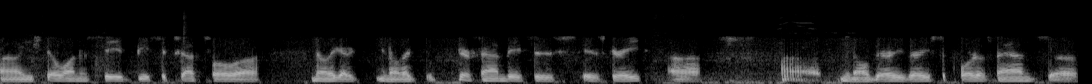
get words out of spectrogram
uh, you still want to see be successful. Uh, you know, they got, you know, like their fan base is is great. Uh, uh, you know, very very supportive fans. Uh,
